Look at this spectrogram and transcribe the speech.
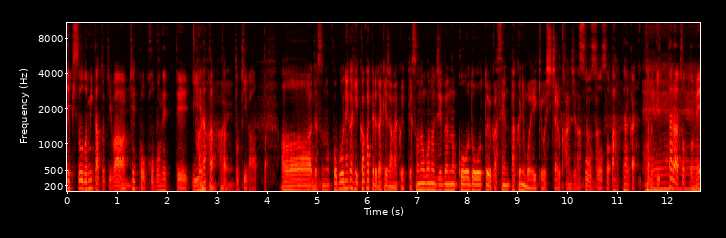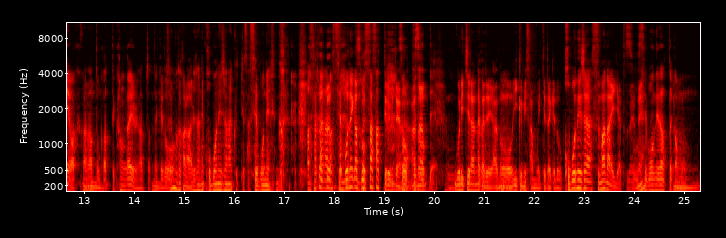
エピソード見た時は、うん結構小骨って言えなかったはいはいはい時があった。ああ、じゃあその小骨が引っかかってるだけじゃなくって、その後の自分の行動というか選択にも影響しちゃう感じだったんだ。そうそうそう。あ、なんか、多分へー言ったらちょっと迷惑かなとかって考えるようになっちゃったけど、うんそれもだからあれだね、小骨じゃなくってさ、背骨が、魚の背骨がぶっ刺さってるみたいな。そう、あのブサっ、て。うんゴリチラの中で、あの、うんイクミさんも言ってたけど、小骨じゃ済まないやつだよね。背骨だったかも。うん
